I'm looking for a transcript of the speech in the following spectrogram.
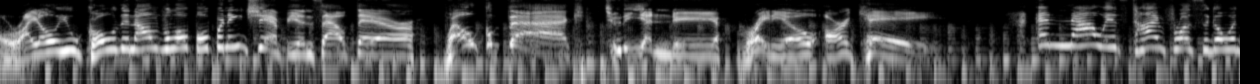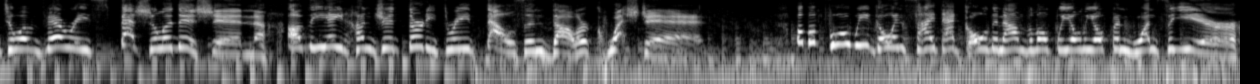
All right, all you golden envelope opening champions out there, welcome back to the Indy Radio Arcade. And now it's time for us to go into a very special edition of the $833,000 question. But before we go inside that golden envelope we only open once a year,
